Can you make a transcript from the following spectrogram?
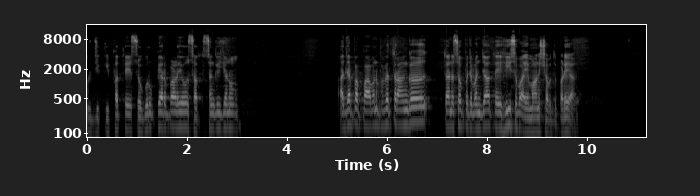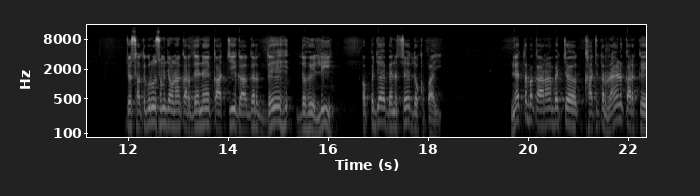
ਗੁਰੂ ਜੀ ਕੀ ਫਤਿਹ। ਸੋ ਗੁਰੂ ਪਿਆਰ ਵਾਲਿਓ ਸਤ ਸੰਗੀ ਜਨੋ, ਅੱਜ ਆਪਾਂ ਪਾਵਨ ਪਵਿੱਤਰ ਅੰਗ 355 ਤੇ ਹੀ ਸੁਭਾਏਮਾਨ ਸ਼ਬਦ ਪੜਿਆ ਜੋ ਸਤਿਗੁਰੂ ਸਮਝਾਉਣਾ ਕਰਦੇ ਨੇ, ਕਾਚੀ, ਗਾਗਰ, ਦੇਹ, ਦਹੇਲੀ, ਉਪਜੈ ਬਿਨਸੇ ਦੁਖ ਪਾਈ। ਨਿਤ ਬਕਾਰਾਂ ਵਿੱਚ ਖਚਤ ਰਹਿਣ ਕਰਕੇ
